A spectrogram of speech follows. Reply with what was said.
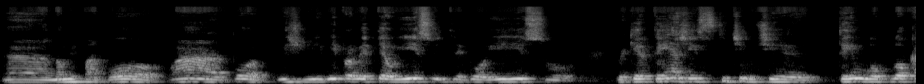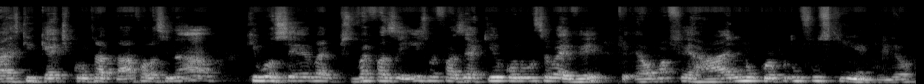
Uh, não me pagou, ah, pô, me, me, prometeu isso, entregou isso, porque tem agências que tipo, te, tem locais que quer te contratar, fala assim, não, que você vai, vai fazer isso, vai fazer aquilo, quando você vai ver, é uma Ferrari no corpo de um Fusquinha, entendeu?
